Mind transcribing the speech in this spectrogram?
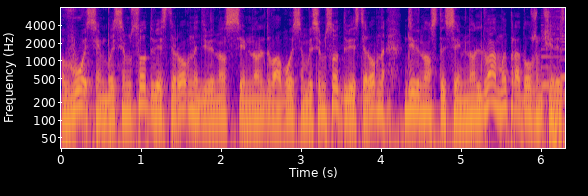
8 800 200 ровно 9702. 8 800 200 ровно 9702. Мы продолжим через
